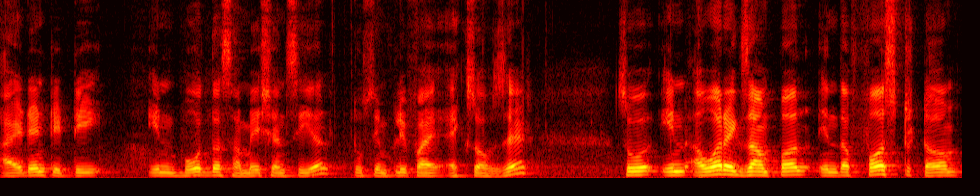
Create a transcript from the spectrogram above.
identity in both the summations here to simplify x of z. So in our example in the first term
